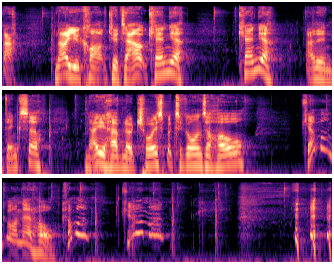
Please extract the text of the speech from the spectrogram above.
Ah, now you can't get out, can you? Can you? I didn't think so. Now you have no choice but to go into a hole. Come on, go in that hole. Come on. Come on.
